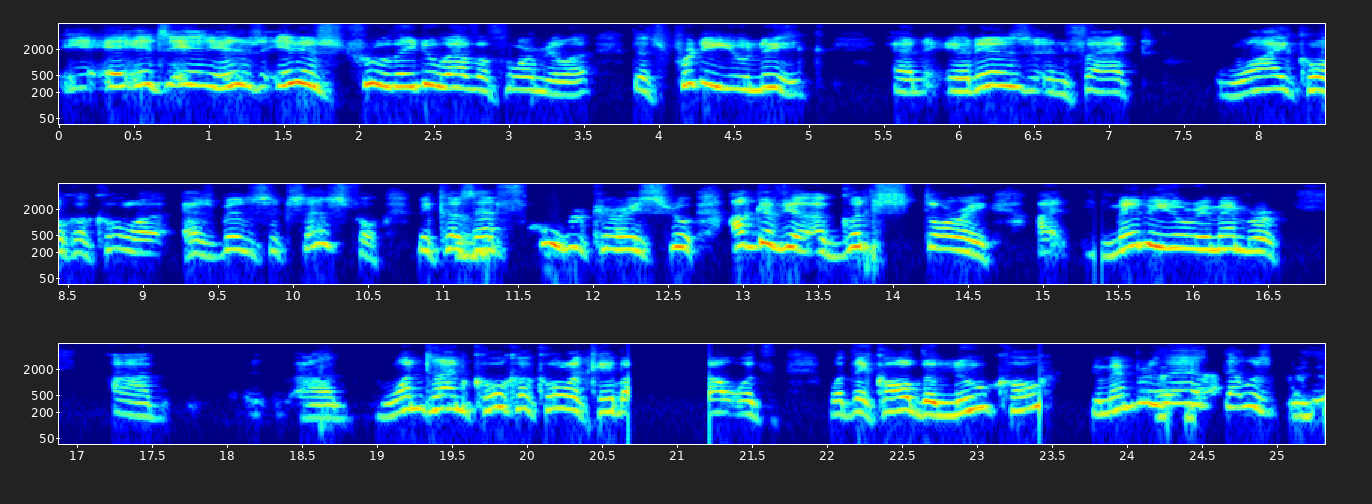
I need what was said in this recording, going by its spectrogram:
It's it is it is true they do have a formula that's pretty unique and it is in fact why coca-cola has been successful because Mhm. that flavor carries through i'll give you a good story I, maybe you remember uh, uh, one time coca-cola came out with what they called the new coke you remember Oh, that that was Mhm.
